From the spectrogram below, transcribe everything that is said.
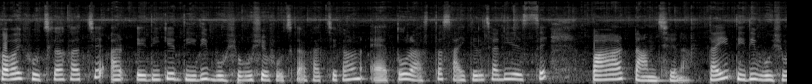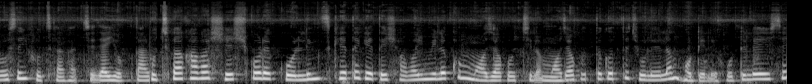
সবাই ফুচকা খাচ্ছে আর এদিকে দিদি বসে বসে ফুচকা খাচ্ছে, কারণ এত রাস্তা সাইকেল চালিয়ে এসছে পা আর টানছে না। তাই দিদি বসে বসেই ফুচকা খাচ্ছে। যাই হোক, তার ফুচকা খাওয়া শেষ করে কোল্ড ড্রিঙ্কস খেতে খেতে সবাই মিলে খুব মজা করছিলাম মজা করতে করতে চলে এলাম হোটেলে। হোটেলে এসে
